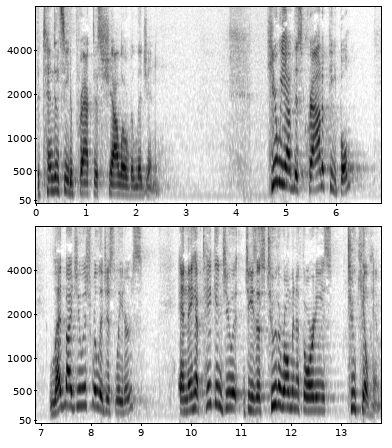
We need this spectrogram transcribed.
The tendency to practice shallow religion. Here we have this crowd of people led by Jewish religious leaders, and they have taken Jew- Jesus to the Roman authorities to kill him.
